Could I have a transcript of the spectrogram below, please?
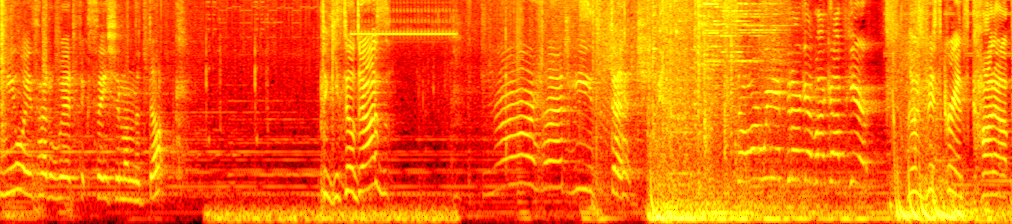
He always had a weird fixation on the duck. Think he still does? No, I heard he's dead. Those miscreants caught up.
